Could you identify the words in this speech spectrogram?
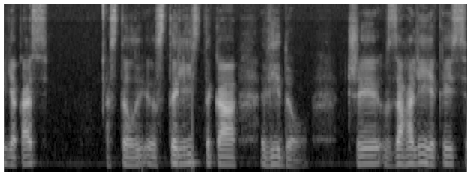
якась стили, стилістика відео, чи взагалі якийсь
